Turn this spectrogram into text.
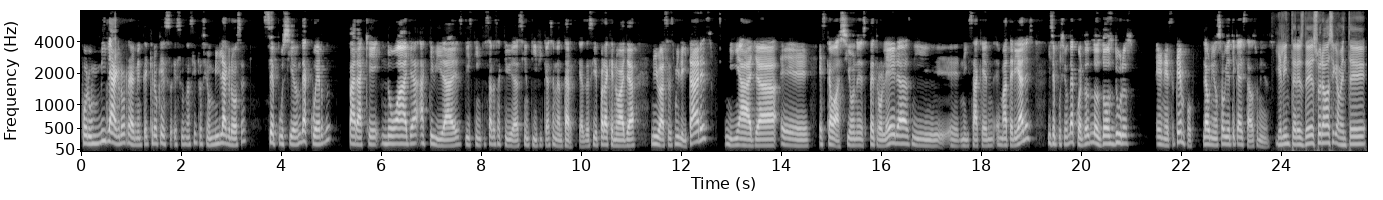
por un milagro, realmente creo que es, es una situación milagrosa, se pusieron de acuerdo para que no haya actividades distintas a las actividades científicas en la Antártica, es decir, para que no haya ni bases militares, ni haya eh, excavaciones petroleras, ni, eh, ni saquen materiales, y se pusieron de acuerdo los dos duros en ese tiempo, la Unión Soviética de Estados Unidos. ¿Y el interés de eso era básicamente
